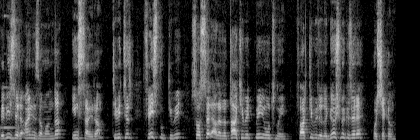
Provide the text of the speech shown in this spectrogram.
ve bizleri aynı zamanda Instagram, Twitter, Facebook gibi sosyal ağlarda takip etmeyi unutmayın. Farklı videoda görüşmek üzere, hoşçakalın.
